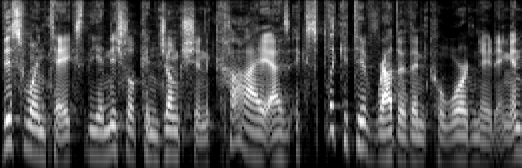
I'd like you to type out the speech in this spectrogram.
This one takes the initial conjunction kai as explicative rather than coordinating. And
